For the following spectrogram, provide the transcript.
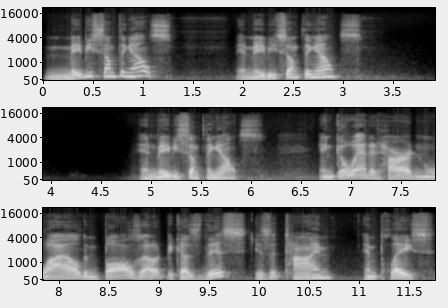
maybe something else. And maybe something else. And maybe something else and go at it hard and wild and balls out because this is a time and place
